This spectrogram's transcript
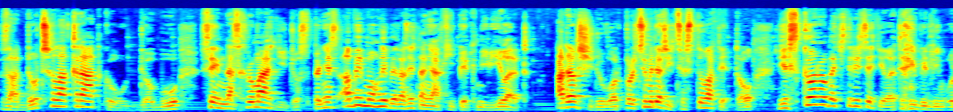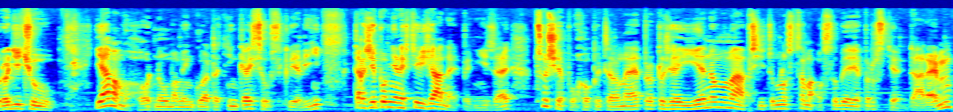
za docela krátkou dobu se jim naschromáždí dost peněz, aby mohli vyrazit na nějaký pěkný výlet. A další důvod, proč se mi daří cestovat, je to, že skoro ve 40 letech bydlím u rodičů. Já mám hodnou maminku a tatínka jsou skvělí, takže po mně nechtějí žádné peníze, což je pochopitelné, protože jenom má přítomnost sama o sobě je prostě darem,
